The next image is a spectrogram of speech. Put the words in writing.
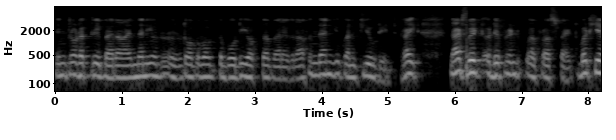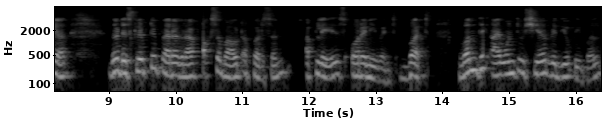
introductory para and then you talk about the body of the paragraph and then you conclude it right? That's a bit a different uh, prospect. But here the descriptive paragraph talks about a person a place or an event. But one thing i want to share with you people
